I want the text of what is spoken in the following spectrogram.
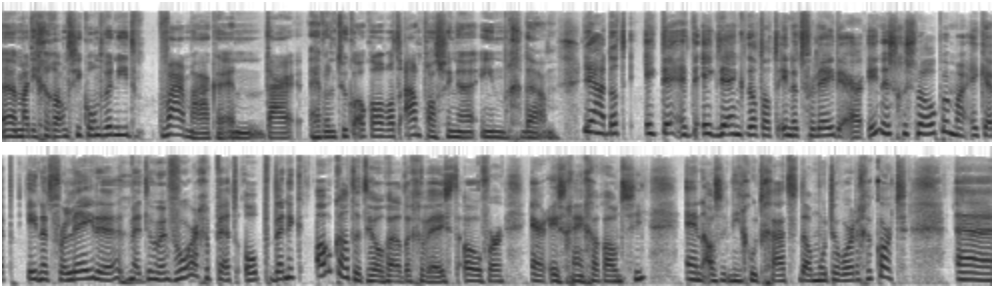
Uh, maar die garantie konden we niet waarmaken. En daar hebben we natuurlijk ook al wat aanpassingen in gedaan. Ja, dat, ik, denk, ik denk dat dat in het verleden erin is geslopen. Maar ik heb in het verleden, met mijn vorige pet op, ben ik ook altijd heel helder geweest over er is geen garantie. En als het niet goed gaat, dan moet er worden gekort. Uh,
